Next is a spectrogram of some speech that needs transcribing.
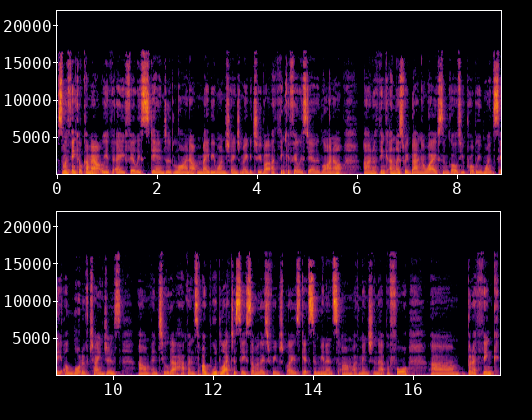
So I think he'll come out with a fairly standard lineup, maybe one change, maybe two, but I think a fairly standard lineup. And I think unless we bang away some goals, you probably won't see a lot of changes um, until that happens. I would like to see some of those fringe players get some minutes. Um, I've mentioned that before. Um, but I think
